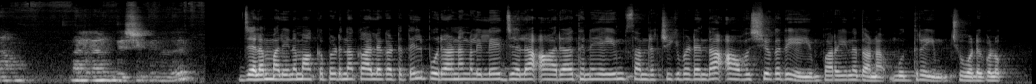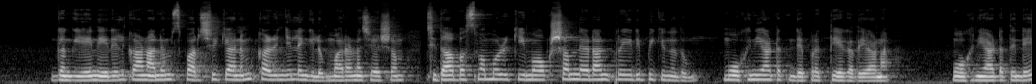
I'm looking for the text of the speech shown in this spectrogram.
നാം നൽകാൻ ഉദ്ദേശിക്കുന്നത്. ജലം മലിനമാക്കപ്പെടുന്ന കാലഘട്ടത്തിൽ പുരാണങ്ങളിലെ ജല ആരാധനയെയും സംരക്ഷിക്കപ്പെടേണ്ട ആവശ്യകതയെയും പറയുന്നതാണ് മുദ്രയും ചുവടുകളും. ഗംഗയെ നേരിൽ കാണാനും സ്പർശിക്കാനും കഴിഞ്ഞില്ലെങ്കിലും മരണശേഷം ചിതാഭസ്മം ഒഴുക്കി മോക്ഷം നേടാൻ പ്രേരിപ്പിക്കുന്നതും മോഹിനിയാട്ടത്തിന്റെ പ്രത്യേകതയാണ്. മോഹിനിയാട്ടത്തിന്റെ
